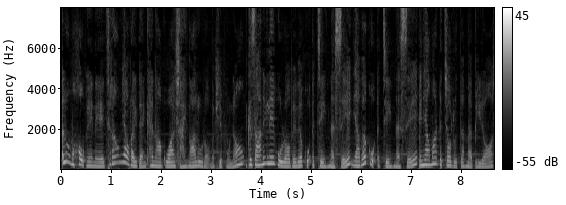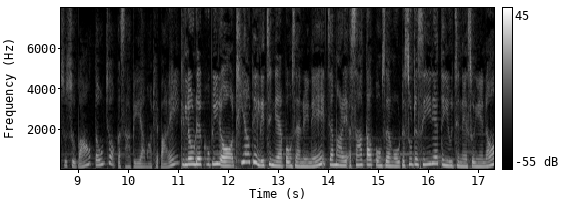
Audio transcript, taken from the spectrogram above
အဲ့လိုမဟုတ်ဘဲနဲ့ခြေထောက်မြောက်လိုက်တိုင်ခန္ဓာကိုယ်ကရိုင်သွားလို့တော့မဖြစ်ဘူးနော်ဒီကစားနည်းလေးကိုတော့ဘယ်ဘက်ကိုအချိန်20ညာဘက်ကိုအချိန်20အညာမတစ်ကြော့လို့သတ်မှတ်ပြီးတော့စုစုပေါင်း3ကြော့ကစားပေးရမှာဖြစ်ပါတယ်ဒီလိုလေကူပြီးတော့ထိရောက်တဲ့လေ့ကျင့်ခန်းပုံစံတွေနဲ့ကျန်းမာတဲ့အစားအသောက်ပုံစံကိုတဆူတစည်းတဲ့သင်ယူခြင်းနဲ့ဆိုရင်တော့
